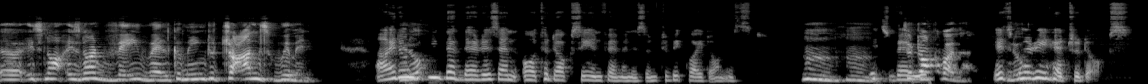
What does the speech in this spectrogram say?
uh, it's not, is not very welcoming to trans women. I don't know? think that there is an orthodoxy in feminism. To be quite honest, Hmm, hmm. It's very- so talk about that. It's you know? very heterodox.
